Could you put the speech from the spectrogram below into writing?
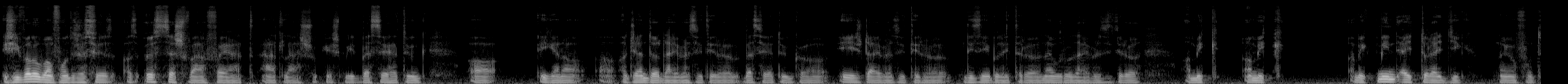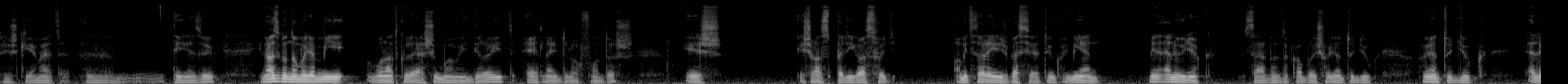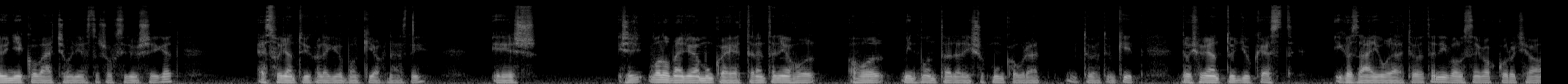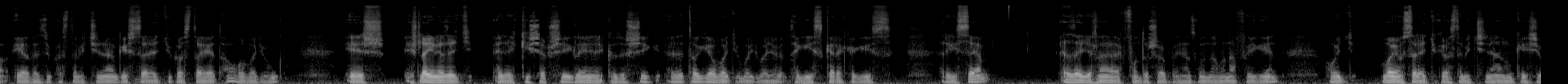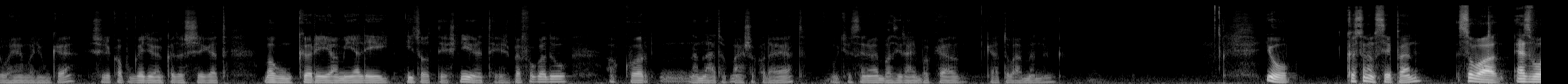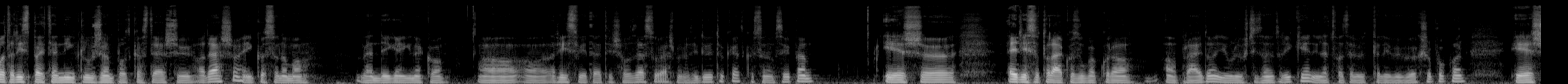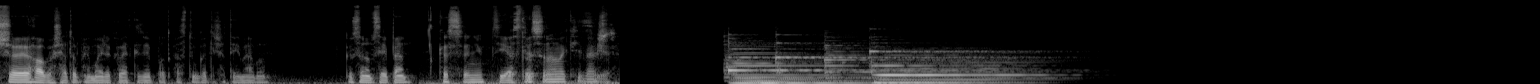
és így valóban fontos az, hogy az összes válfaját átlássuk, és mi itt beszélhetünk a, igen, a, a gender diversity-ről beszéltünk, a age diversity-ről, disability-ről, neurodiversity-ről, amik, amik, amik mind egytől egyig nagyon fontos és kiemelt tényezők. Én azt gondolom, hogy a mi vonatkozásunkban, mint Deloitte, egyetlen egy dolog fontos, és, és az pedig az, hogy amit az elején is beszéltünk, hogy milyen, milyen előnyök származnak abból, és hogyan tudjuk, hogyan tudjuk előnyé kovácsolni ezt a sokszínűséget, ezt hogyan tudjuk a legjobban kiaknázni, és, és egy, valóban egy olyan munkahelyet teremteni, ahol, ahol, mint mondtad, elég sok munkaórát töltünk itt, de hogy hogyan tudjuk ezt igazán jól eltölteni, valószínűleg akkor, hogyha élvezzük azt, amit csinálunk, és szeretjük azt a helyet, ahol vagyunk, és, és legyen ez egy, ez egy kisebbség, legyen egy közösség tagja, vagy, vagy, vagy az egész kerek egész része. Ez egyetlen legfontosabb, én azt gondolom a nap végén, hogy, vajon szeretjük azt, amit csinálunk, és jó helyen vagyunk-e, és hogy kapunk egy olyan közösséget magunk köré, ami elég nyitott és nyílt és befogadó, akkor nem látok más akadályát. Úgyhogy szerintem ebbe az irányba kell, kell tovább mennünk. Jó, köszönöm szépen. Szóval ez volt a Respect and Inclusion podcast első adása. Én köszönöm a vendégeinknek a, a, a részvételt és hozzászólást, meg az időtöket. Köszönöm szépen. És Egyrészt találkozunk akkor a, a Pride-on, július 15-én, illetve az előtte lévő workshopokon, és hallgassátok meg majd a következő podcastunkat is a témában. Köszönöm szépen. Köszönjük. Sziasztok. Köszönöm a meghívást. Szia.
